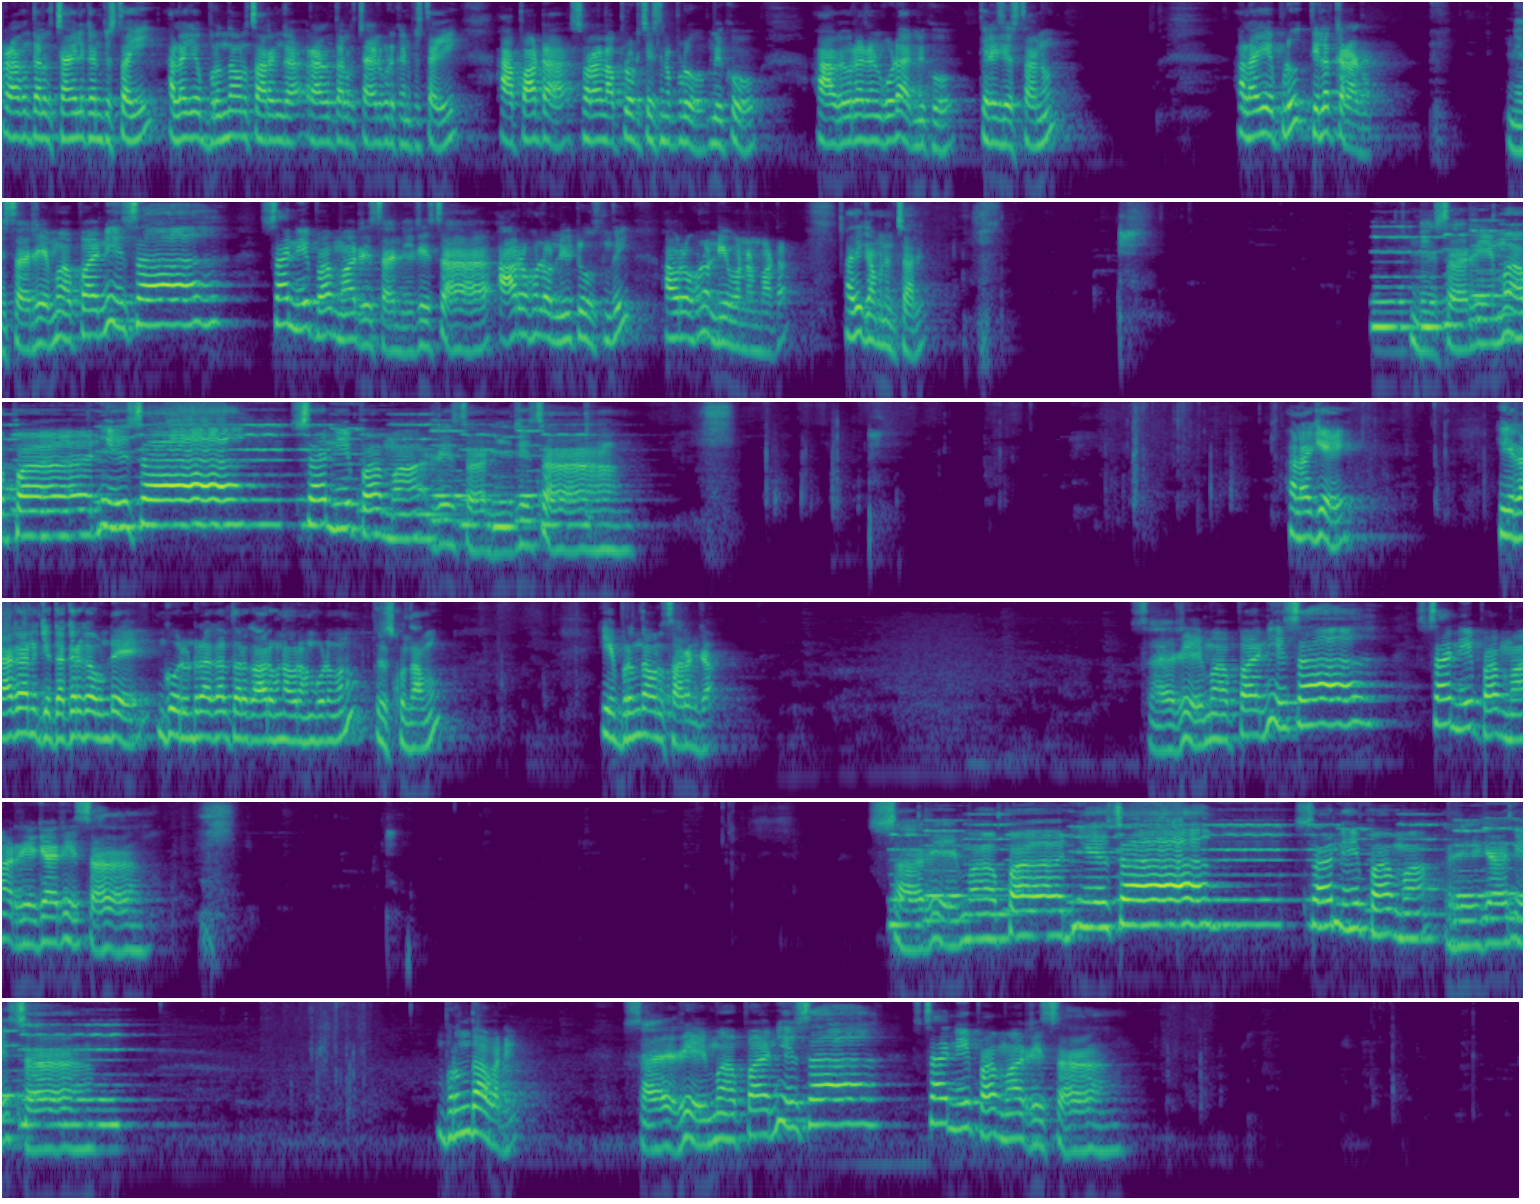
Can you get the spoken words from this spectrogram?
రాగం తాలూకు ఛాయలు కనిపిస్తాయి. అలాగే బృందావన సారంగా రాగం తాలూకు ఛాయలు కూడా కనిపిస్తాయి. ఆ పాట స్వరాలు అప్లోడ్ చేసినప్పుడు మీకు ఆ వివరాలను కూడా మీకు తెలియజేస్తాను. అలాగే ఇప్పుడు తిలక్ రాగం. నిసరి మ పని సా సని ప మరి సని రి స. ఆరోహంలో నీటు వస్తుంది. అవరోహంలో నీ వన్ అనమాట అది గమనించాలి. నిసరి మ పని సా. సని ప రి సని రి స. అలాగే ఈ రాగానికి దగ్గరగా ఉండే ఇంకో రెండు రాగాల తరకు ఆరోహణ అవరోహణ కూడా మనం తెలుసుకుందాము. ఈ బృందావన సారంగా సరే మ పని సా సని ప మ రి సా సరే మ పని సా సని పమ రేగని స. బృందావని. సరి మ పని సని పమ రిస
